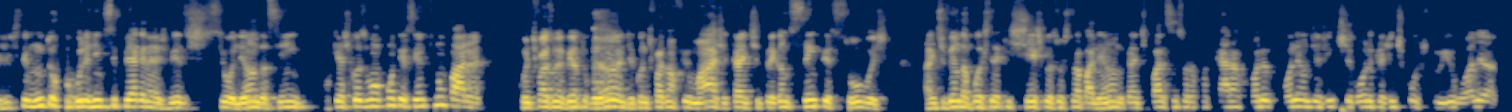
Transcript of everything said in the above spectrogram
a gente tem muito orgulho, a gente se pega, né, às vezes, se olhando assim, porque as coisas vão acontecendo, a gente não para, né? Quando a gente faz um evento grande, quando a gente faz uma filmagem, cara, a gente empregando 100 pessoas, a gente vendo a Buster aqui cheia, as pessoas trabalhando, cara, a gente para assim, e olha, e fala, cara, olha, olha onde a gente chegou, olha o que a gente construiu, olha o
